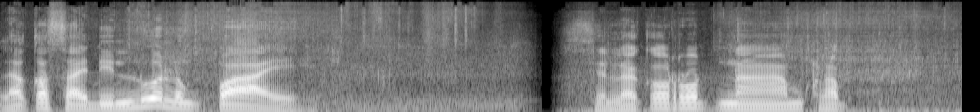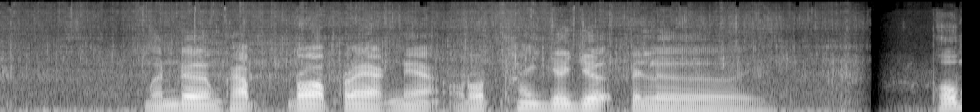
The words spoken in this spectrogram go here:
แล้วก็ใส่ดินล้วนลงไป เสร็จแล้วก็รดน้ำครับ เหมือนเดิมครับ รอบแรกเนี่ยรดให้เยอะๆไปเลย ผม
